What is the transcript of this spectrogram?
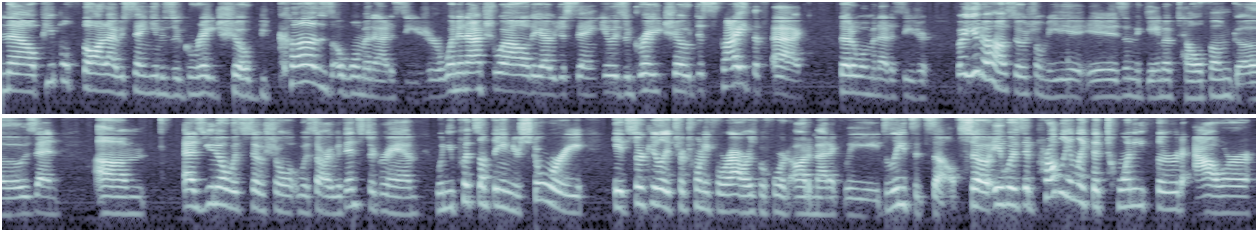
Now, people thought I was saying it was a great show because a woman had a seizure, when in actuality, I was just saying it was a great show despite the fact that a woman had a seizure. But you know how social media is and the game of telephone goes. And um, as you know, with social, with sorry, with Instagram, when you put something in your story, it circulates for 24 hours before it automatically deletes itself. So it was probably in like the 23rd hour.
